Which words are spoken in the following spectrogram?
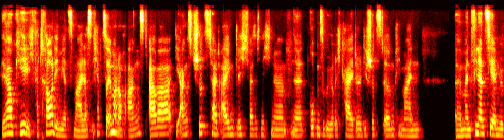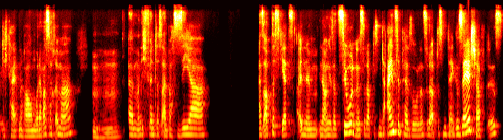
ja, okay, ich vertraue dem jetzt mal. Das, ich habe zwar immer noch Angst, aber die Angst schützt halt eigentlich, weiß ich nicht, eine, eine Gruppenzugehörigkeit oder die schützt irgendwie meinen, äh, meinen finanziellen Möglichkeitenraum oder was auch immer. Mhm. Ähm, und ich finde das einfach sehr, also ob das jetzt in, einem, in einer Organisation ist oder ob das mit der Einzelperson ist oder ob das mit der Gesellschaft ist,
